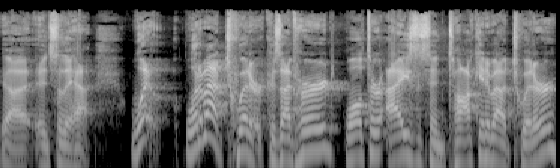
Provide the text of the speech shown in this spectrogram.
Uh, and so they have. What what about Twitter? Because I've heard Walter Isaacson talking about Twitter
